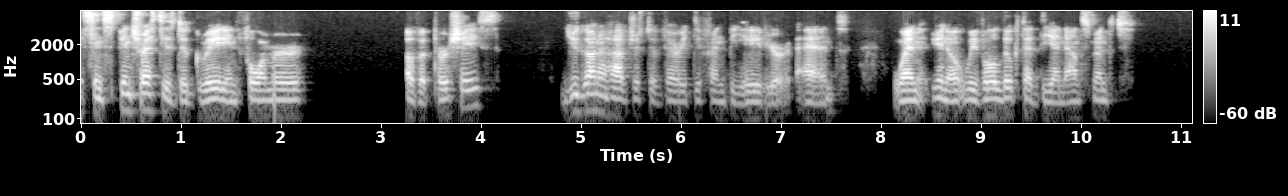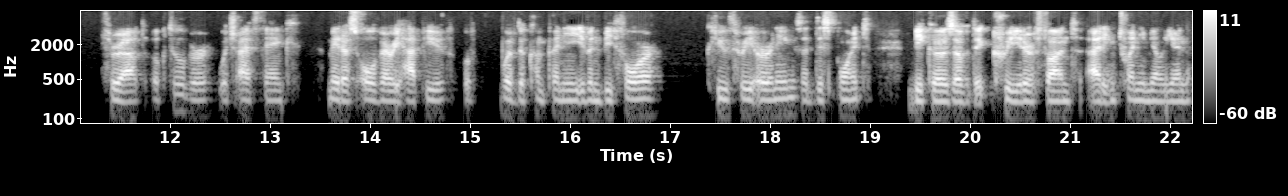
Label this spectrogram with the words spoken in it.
since Pinterest is the great informer of a purchase, you're gonna have just a very different behavior. And when you know we've all looked at the announcement throughout October, which I think made us all very happy with, with the company even before Q3 earnings at this point because of the creator fund adding 20 million.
